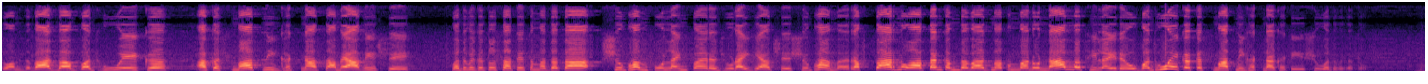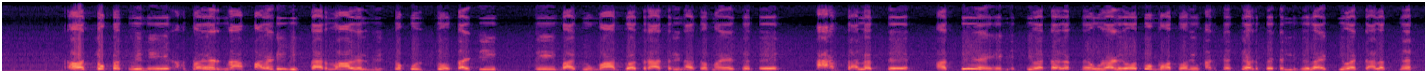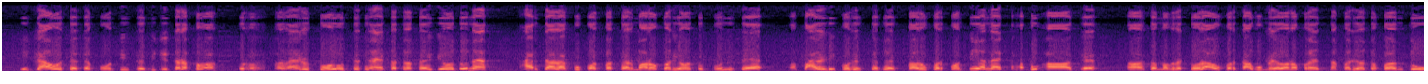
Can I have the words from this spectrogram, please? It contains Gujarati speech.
તો અમદાવાદમાં વધુ એક અકસ્માતની ઘટના સામે આવી છે. વધુ વિગતો સાથે સંવાદદાતા શુભમ ફોનલાઈન પર જોડાઈ ગયા છે. શુભમ, રફતારનો આતંક અમદાવાદમાં થંભાનું નામ નથી લઈ રહ્યો. વધુ એક અકસ્માતની ઘટના ઘટી શું વધુ વિગતો? ચોક્કસ વિની શહેરના પારડી વિસ્તારમાં આવેલ વિશ્વકુંજ સોસાયટીની બાજુમાં ગત રાત્રિના સમયે છે તે કાર ચાલક છે. તે એક એક્ટિવા ચાલકને ઉડાડ્યો હતો. મહત્વની વાત છે કે અડફેટે લીધેલા એક્ટિવા ચાલકને ઈજાઓ છે તે પહોંચી છે. બીજી તરફ ટોળું છે ત્યાં એકત્ર થઈ ગયું હતું ને કાર ચાલક ઉપર પથ્થરમારો કર્યો હતો. પોલીસે પાલડી પોલીસ છે તે સ્થળ ઉપર પહોંચી અને કાબુ જે સમગ્ર ટોળા ઉપર કાબુ મેળવવાનો પ્રયત્ન કર્યો હતો. પરંતુ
